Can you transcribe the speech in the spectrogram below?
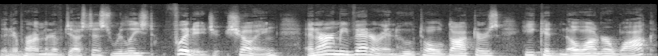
The Department of Justice released footage showing an Army veteran who told doctors he could no longer walk,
